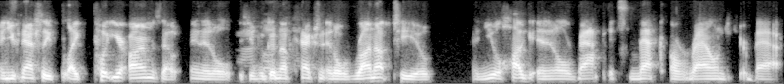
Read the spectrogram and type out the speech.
and you can actually like put your arms out and it'll if you have a good enough connection it'll run up to you and you'll hug it and it'll wrap its neck around your back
